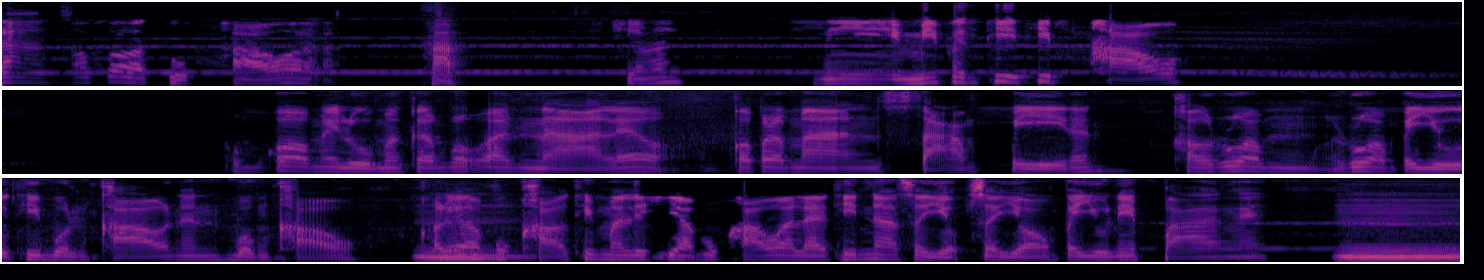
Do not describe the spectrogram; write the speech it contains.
ร่างเขาก็ถูกเผาอะครับ ใช่ไหมมีมีพื้นที่ที่เผา ผมก็ไม่รู้เหมือนกันเพราะว่านานแล้วก็ประมาณสามปีนั้นเขาร่วมร่วมไปอยู่ที่บนเขานั้นบนเขาเขาเรียกว่าภูเขาที่มาเลเซียภูเขาอะไรที่น่าสยบสยองไปอยู่ในป่าไง อืม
